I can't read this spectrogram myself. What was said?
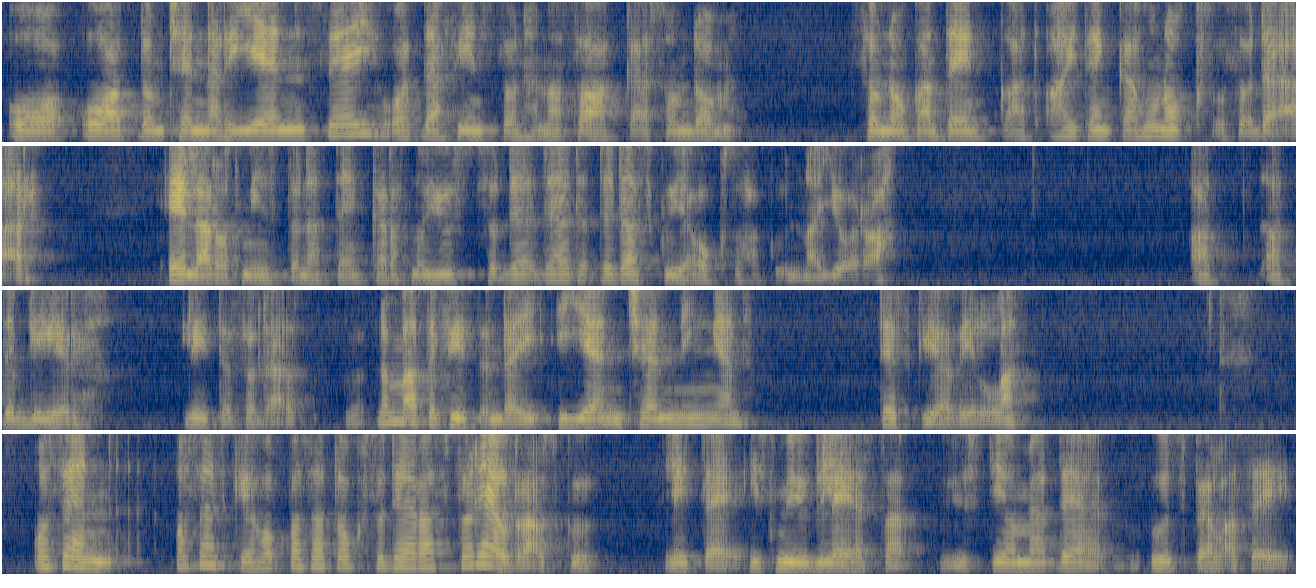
och, och att de känner igen sig och att det finns sådana saker som de, som de kan tänka att aj, tänker hon också så där? Eller åtminstone att tänker att just så, det, det, det där skulle jag också ha kunnat göra. Att, att det blir lite sådär, att det finns den där igenkänningen. Det skulle jag vilja. Och sen, och sen skulle jag hoppas att också deras föräldrar skulle lite i smyg läsa, just i och med att det utspelar sig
